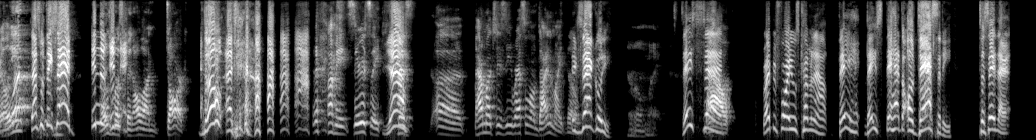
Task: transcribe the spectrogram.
really? What? That's what they said. In the Those in, must have been all on dark. no. I mean, seriously. Yeah. 'cause, Uh, how much does he wrestle on Dynamite though? exactly. Oh my! They said Wow. right before he was coming out, they they they had the audacity to say that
